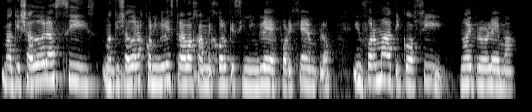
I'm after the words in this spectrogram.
maquilladoras, sí, maquilladoras con inglés trabajan mejor que sin inglés, por ejemplo. Informáticos, sí, no hay problema.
